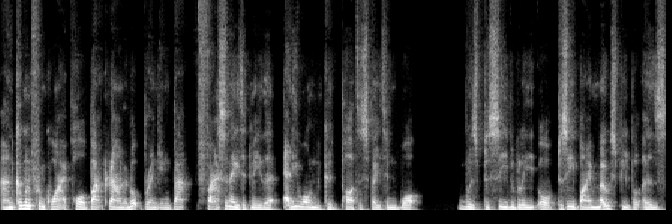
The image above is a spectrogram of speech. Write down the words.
And coming from quite a poor background and upbringing, that fascinated me that anyone could participate in what was perceivably or perceived by most people as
